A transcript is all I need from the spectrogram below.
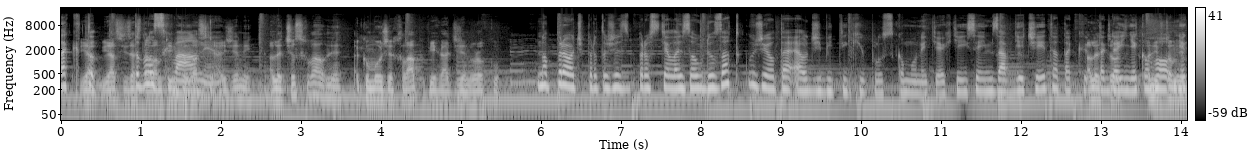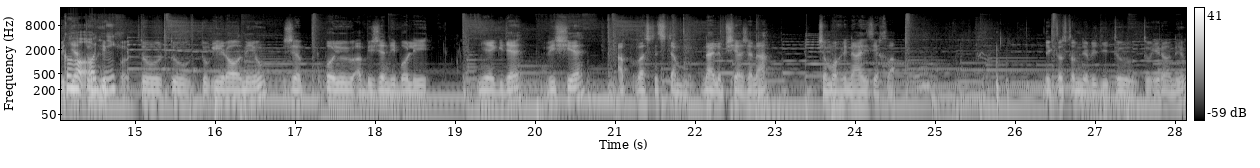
Tak Ja, to, ja si to bylo zastávam týmto vlastne aj ženy. Ale čo schválne? Ako môže chlap vyhrať ženu roku? No proč? Protože prostě lezou do zadku, že jo, té LGBTQ plus komunitě. Chtějí se jim zavděčit a tak, Ale tak to, dají někoho, někoho od hypo- nich. Tú, tú, tú iróniu, že bojujú, aby ženy boli niekde vyššie a vlastne si tam najlepšia žena, čo mohli nájsť je chlap. Niekto v tom nevidí tú, tú iróniu.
